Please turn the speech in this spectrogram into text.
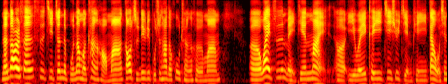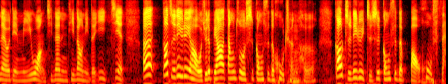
难道二三四季真的不那么看好吗？高值利率不是它的护城河吗？呃，外资每天卖，呃，以为可以继续捡便宜，但我现在有点迷惘，期待能听到你的意见。而高值利率哈，我觉得不要当做是公司的护城河，嗯、高值利率只是公司的保护伞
